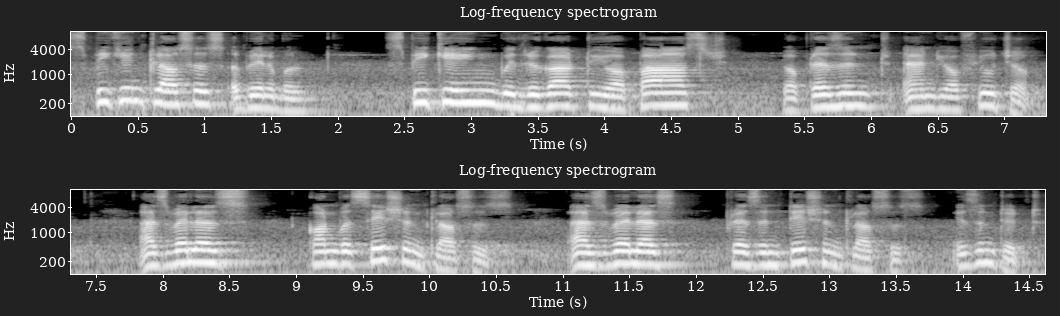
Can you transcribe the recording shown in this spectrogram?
speaking classes available. Speaking with regard to your past, your present, and your future, as well as conversation classes, as well as presentation classes, isn't it?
